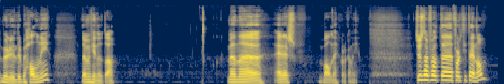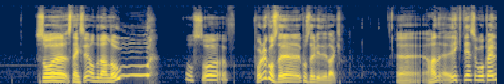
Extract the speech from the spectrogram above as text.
Mulig det blir halv ni. Det må vi finne ut av. Men ellers vanlig klokka ni. Tusen takk for at folk titta innom. Så snakes vi on the down low. Og så får dere kose dere, kose dere videre i dag. ha en riktig så god kveld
